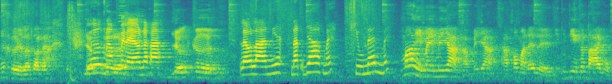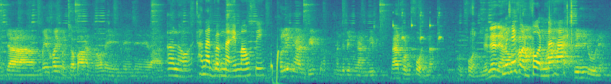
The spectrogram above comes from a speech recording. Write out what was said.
ไม่เคยแล้วตอนนี้เยอะเลิกนับเกินไปแล้วนะคะ เยอะเกิน แล้วร้านเนี้ยนัดยากไหม คิวแน่นไหม ไม่ไม่ไม่ยากครับไม่ยากทักเข้ามาได้เลยจริงๆสไตล์ผมจะไม่ค่อยเหมือนชาวบ้านเขาในในในร้านเออเหรอถนัดแบบไหนเมาท์สิ เขาเรียกงานวิปครับมันจะเป็นงานวิปงานฝนฝนๆนะฝนฝนๆเนี่ยเนี่ยไม่ใช่เอาภาพฝนๆนะคะ ขึ้นให้ดูเนี่ยเนี่ย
